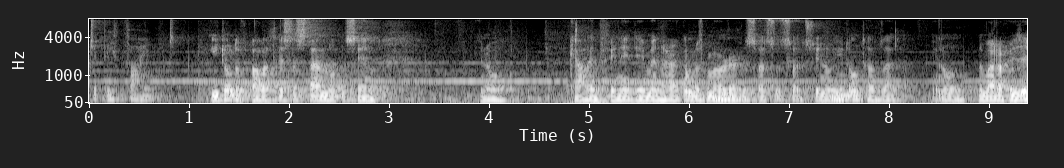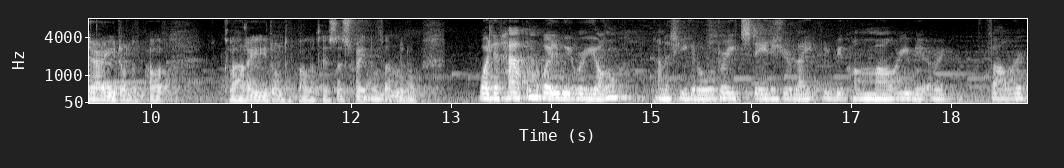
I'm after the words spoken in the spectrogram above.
to be found. You don't have politicians standing up and saying, you know, Kathleen Feeney, Damien Harkin was murdered and such and such. You know, you don't have that. You know, no matter who they are, you don't have poli- Clara, you don't have politicians fighting for them. You know, Well, it happened while we were young, and as you get older, each stage of your life, you become a mother, you be or father,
